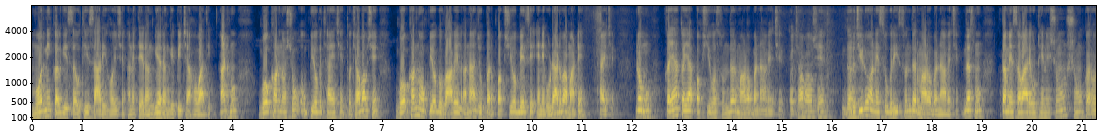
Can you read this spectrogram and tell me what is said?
મોરની કલગી સૌથી સારી હોય છે અને તે રંગે રંગી પીછા હોવાથી. આઠમું, ગોખણનો શું ઉપયોગ થાય છે? તો જવાબ આવશે, ગોખણનો ઉપયોગ વાવેલ અનાજ ઉપર પક્ષીઓ બેસે એને ઉડાડવા માટે થાય છે. નવમું, કયા કયા પક્ષીઓ સુંદર માળો બનાવે છે? તો જવાબ આવશે, દરજીડો અને સુગરી સુંદર માળો બનાવે છે. દસમું તમે સવારે ઉઠીને શું શું કરો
